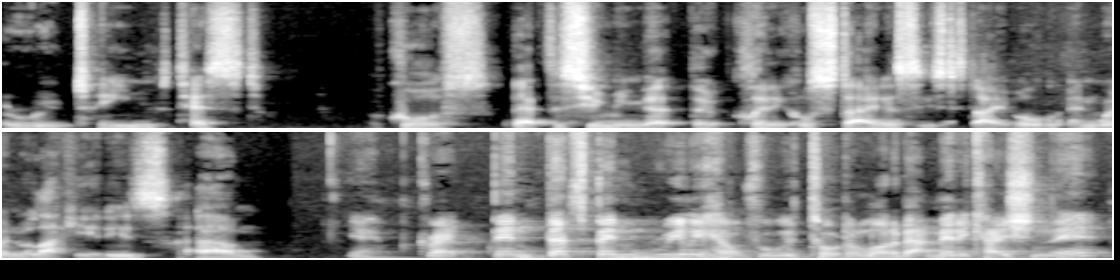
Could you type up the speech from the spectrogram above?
a routine test Of course, that's assuming that the clinical status is stable, and when we're lucky, it is. Um, yeah, great. Ben, that's been really helpful. We've talked a lot about medication there.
